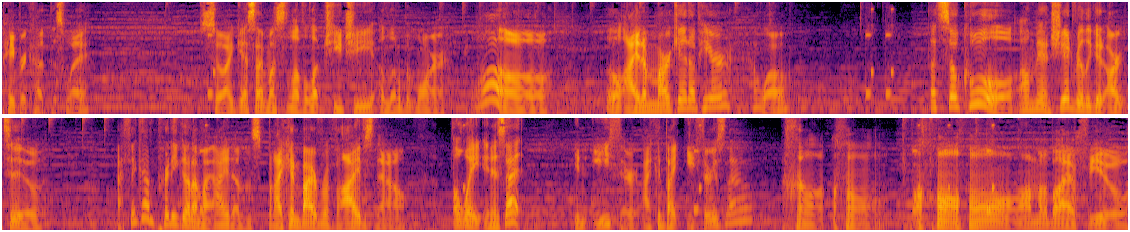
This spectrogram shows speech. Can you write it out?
paper cut this way. So I guess I must level up Chi Chi a little bit more. Whoa. Little item market up here. Oh, Hello. That's so cool. Oh man, she had really good art too. I think I'm pretty good on my items, but I can buy revives now. Oh wait, and is that an ether? I can buy ethers now? Oh, oh, oh, I'm gonna buy a few.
